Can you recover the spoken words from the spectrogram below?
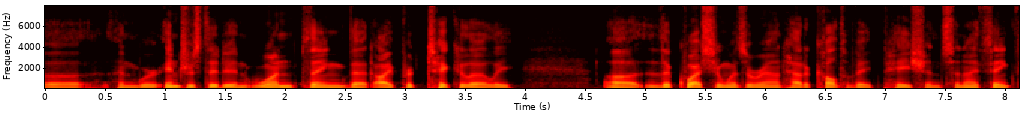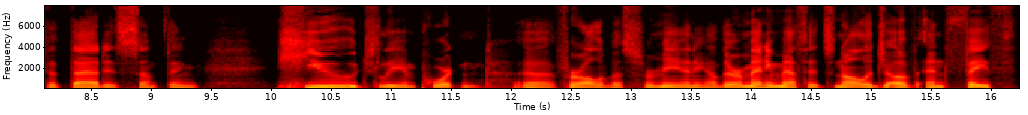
uh, and were interested in. One thing that I particularly uh, the question was around how to cultivate patience, and I think that that is something hugely important uh, for all of us. For me, anyhow, there are many methods. Knowledge of and faith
